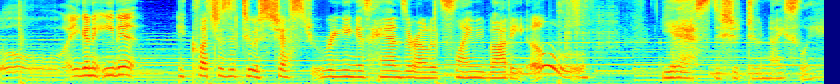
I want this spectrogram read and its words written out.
Oh, are you gonna eat it? He clutches it to his chest, wringing his hands around its slimy body. Oh, yes, this should do nicely.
